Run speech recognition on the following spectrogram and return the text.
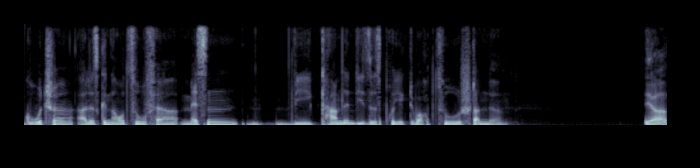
Goce, alles genau zu vermessen. Wie kam denn dieses Projekt überhaupt zustande? Ja,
